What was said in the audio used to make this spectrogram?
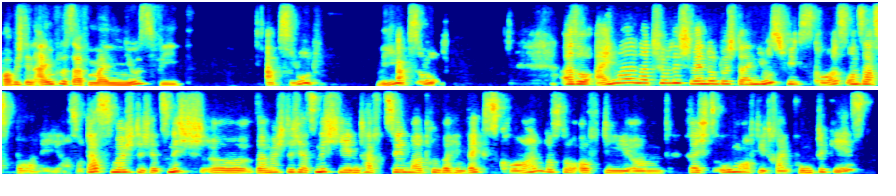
Habe ich den Einfluss auf meinen Newsfeed? Absolut. Wie? Absolut. Also einmal natürlich, wenn du durch deinen Newsfeed scrollst und sagst, boah, nee, also das möchte ich jetzt nicht, äh, da möchte ich jetzt nicht jeden Tag zehnmal drüber hinweg scrollen, dass du auf die ähm, rechts oben auf die drei Punkte gehst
